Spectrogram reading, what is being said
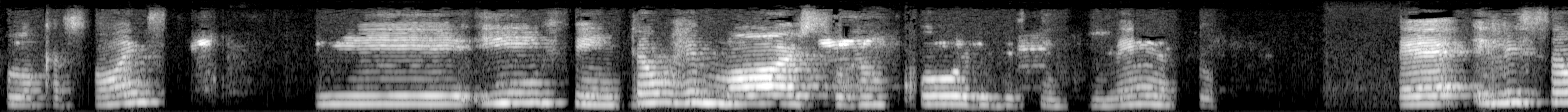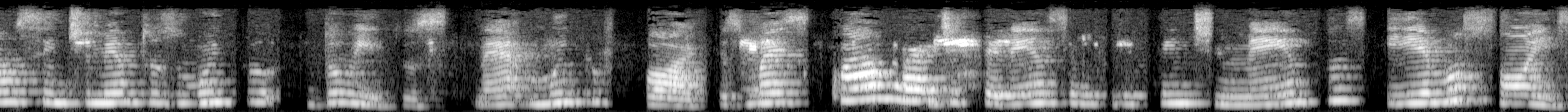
colocações. E, e enfim, então remorso, rancor e ressentimento é, eles são sentimentos muito doídos, né? muito fortes. Mas qual é a diferença entre sentimentos e emoções?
